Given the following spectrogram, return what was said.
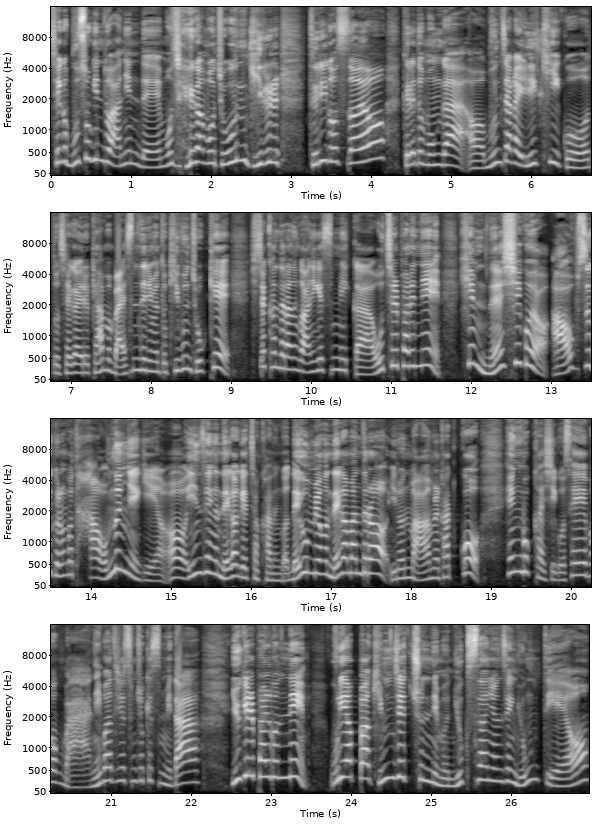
제가 무속인도 아닌데 뭐 제가 뭐 좋은 기를 드리겠어요? 그래도 뭔가 어, 문자가 읽히고 또 제가 이렇게 한번 말씀드리면 또 기분 좋게 시작한다라는 거 아니겠습니까? 5782님 힘내시고요. 아홉수 그런 거 다 없는 얘기예요. 어, 인생은 내가 개척하는 거, 내 운명은 내가 만들어 이런 마음을 갖고 행복하시고 새해 복 많이 받으셨으면 좋겠습니다. 6189님 우리 아빠 김재춘님은 64년생 용띠예요.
